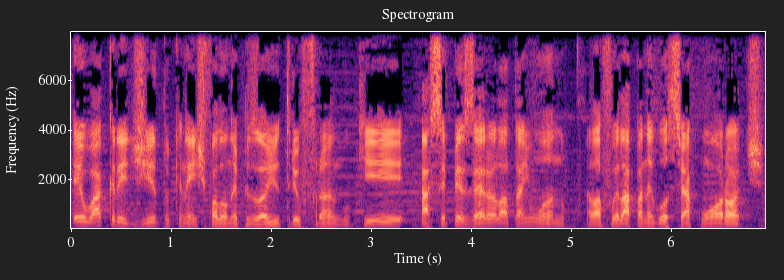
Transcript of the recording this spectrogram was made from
Eu acredito que nem a gente falou no episódio de Trio Frango que a CP0 ela tá em um ano. Ela foi lá para negociar com o Orochi.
